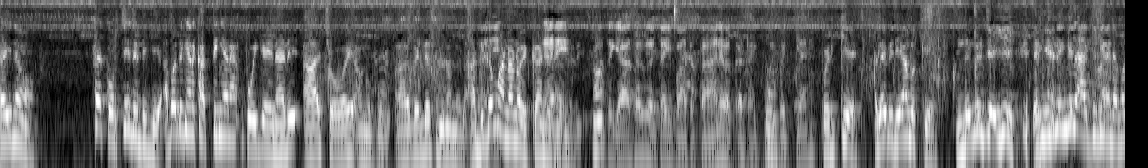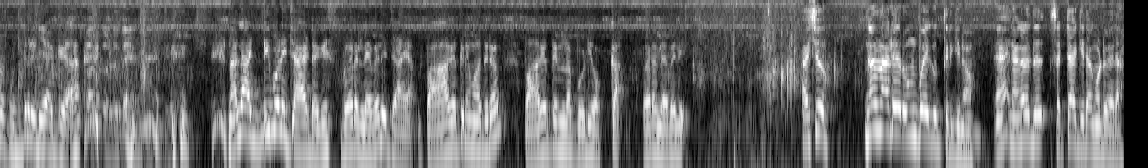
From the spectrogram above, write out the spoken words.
കഴിഞ്ഞോ? കുറച്ച് ഇട്ടിട്ട് അപ്പൊ അതിങ്ങനെ കത്തി ഇങ്ങനെ പോയി കഴിഞ്ഞാൽ ആ ചോയ അങ്ങ് പോകും വലിയ സീനൊന്നുമില്ല. അധികം മണ്ണെണ്ണ വെക്കാൻ പൊരിക്കേ. അല്ലെ ബിരിയാൻ വെക്കേ. എന്തെങ്കിലും ചെയ്യ്. എങ്ങനെയെങ്കിലും ആക്കി ഞാൻ നമ്മൾ ഫുഡ് റെഡി ആക്കുക. നല്ല അടിപൊളി ചായ കേട്ടോ ഗൈസ് വേറെ ലെവൽ ചായ. പാകത്തിന് മധുരം പാകത്തിനുള്ള പൊടി ഒക്കെ. വേറെ ലെവൽ അശു നിങ്ങൾ നാല് റൂമിൽ പോയി കുത്തിരിക്കണോ? ഏഹ് ഞങ്ങളിത് സെറ്റ് ആക്കിയിട്ട് അങ്ങോട്ട് വരാം.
